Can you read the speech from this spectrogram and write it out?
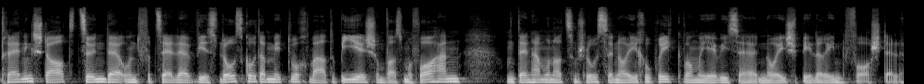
Trainingsstart zünden und erzählen, wie es losgeht am Mittwoch, wer dabei ist und was wir vorhaben. Und dann haben wir noch zum Schluss eine neue Rubrik, wo wir jeweils eine neue Spielerin vorstellen.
